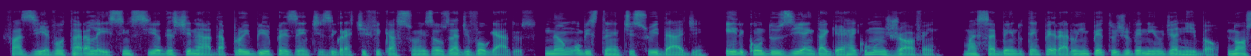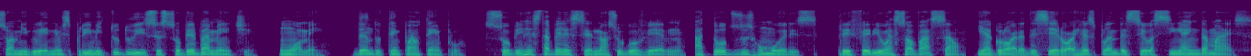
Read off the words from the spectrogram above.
fazia votar a lei cincia destinada a proibir presentes e gratificações aos advogados. Não obstante sua idade, ele conduzia ainda a guerra como um jovem, mas sabendo temperar o ímpeto juvenil de Aníbal. Nosso amigo Enio exprime tudo isso soberbamente. Um homem, dando tempo ao tempo, soube restabelecer nosso governo. A todos os rumores, preferiu a salvação. E a glória desse herói resplandeceu assim ainda mais.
